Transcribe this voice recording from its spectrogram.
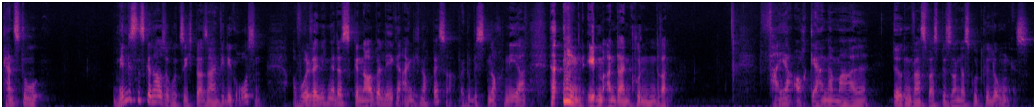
kannst du mindestens genauso gut sichtbar sein wie die Großen. Obwohl, wenn ich mir das genau überlege, eigentlich noch besser, weil du bist noch näher eben an deinen Kunden dran. Feier auch gerne mal irgendwas, was besonders gut gelungen ist.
